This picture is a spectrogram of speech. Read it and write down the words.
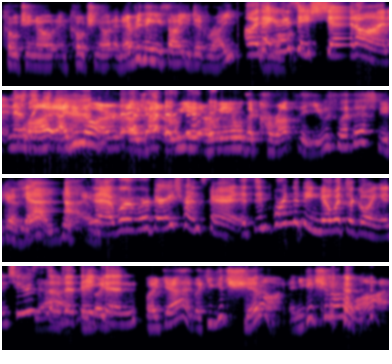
coaching note and coaching note and everything you thought you did right. Oh, I thought you were going to say shit on, and I was well, like, I, I, didn't know. Are, like, are we are we able to corrupt the youth with this? Because yeah, yeah, get, yeah, we're we're very transparent. It's important that they know what they're going into yeah, so that they like, can like yeah, like you get shit on, and you get shit on a lot,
